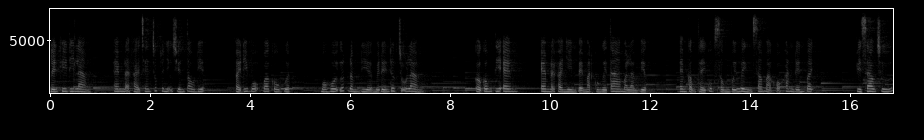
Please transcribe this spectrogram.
Đến khi đi làm, em lại phải chen chúc cho những chuyến tàu điện, phải đi bộ qua cầu vượt, mồ hôi ướt đầm đìa mới đến được chỗ làm. Ở công ty em, em lại phải nhìn vẻ mặt của người ta mà làm việc. Em cảm thấy cuộc sống với mình sao mà khó khăn đến vậy. Vì sao chứ?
